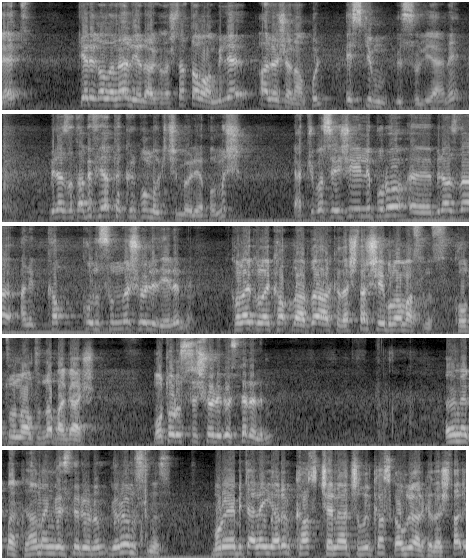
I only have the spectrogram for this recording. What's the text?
led. Geri kalan her yer arkadaşlar tamamıyla halojen ampul. Eski usul yani. Biraz da tabii fiyatta kırpılmak için böyle yapılmış. Ya Cuba SC50 Pro e, biraz da hani kap konusunda şöyle diyelim. Kolay kolay kaplarda arkadaşlar şey bulamazsınız. Koltuğun altında bagaj. Motoru size şöyle gösterelim. Örnek bak hemen gösteriyorum. Görüyor musunuz? Buraya bir tane yarım kask, çene açılır kask alıyor arkadaşlar.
